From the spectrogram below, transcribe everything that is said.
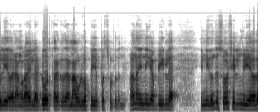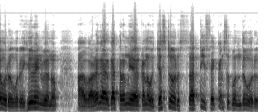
வெளியே வராங்களா இல்லை டோர் திறக்குதா நான் உள்ளே போய் எப்போ சொல்கிறதுன்னு ஆனால் இன்றைக்கி அப்படி இல்லை. இன்றைக்கி வந்து சோஷியல் மீடியாவில் ஒரு ஒரு ஹீரோயின் வேணும். அழகாக இருக்கா திறமையாக இருக்கான்னு ஒரு ஜஸ்ட் ஒரு தேர்ட்டி செகண்ட்ஸுக்கு வந்து ஒரு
